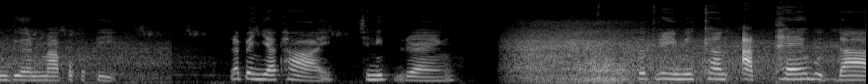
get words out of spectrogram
ำเดือนมาปกติ และเป็นยาถ่ายชนิดแรงสตรีมีการอัดแท้งบุตรได้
